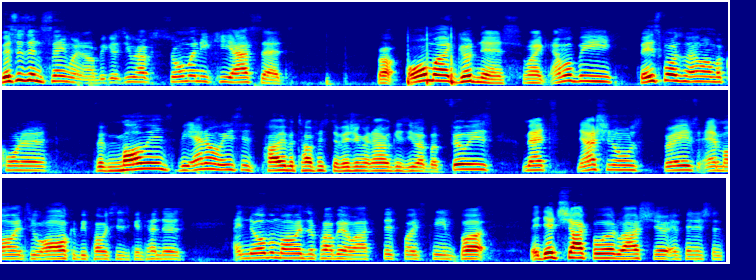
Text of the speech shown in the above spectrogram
this is insane right now because you have so many key assets. But oh my goodness, like MLB baseball is right on the corner. The Marlins, the NL East is probably the toughest division right now because you have the Phillies, Mets, Nationals, Braves, and Marlins who all could be postseason contenders. I know the Marlins are probably our last fifth place team, but they did shock the world last year and finished in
